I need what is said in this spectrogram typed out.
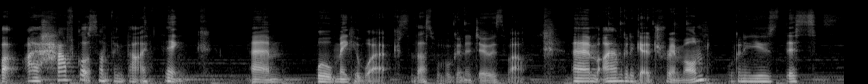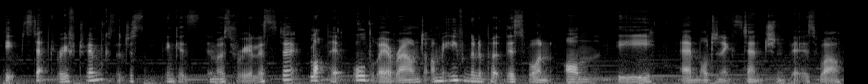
But I have got something that I think um, will make it work. So that's what we're going to do as well. Um, I am going to get a trim on. We're going to use this steep stepped roof trim because I just think it's the most realistic. Flop it all the way around. I'm even going to put this one on the uh, modern extension bit as well.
